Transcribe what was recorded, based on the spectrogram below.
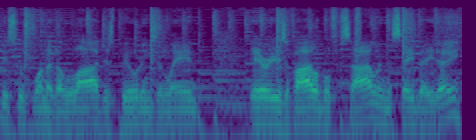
This was one of the largest buildings and land areas available for sale in the CBD.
